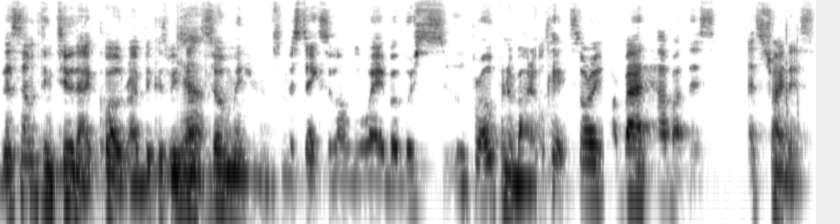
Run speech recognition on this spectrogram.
there's something to that quote, right? Because we've yeah. done so many mistakes along the way, but we're super open about it. Okay, sorry, our bad. How about this? Let's try this.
